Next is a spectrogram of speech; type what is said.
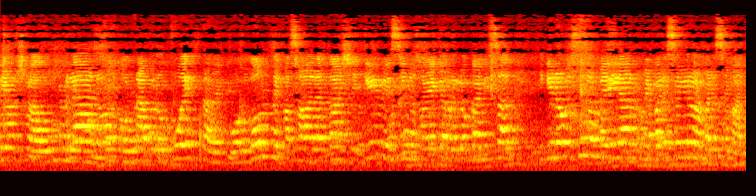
yo podría haber llevado un plano con una propuesta de por dónde pasaba la calle, qué vecinos había que relocalizar y que los vecinos me digan, me parece bien o me parece mal.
